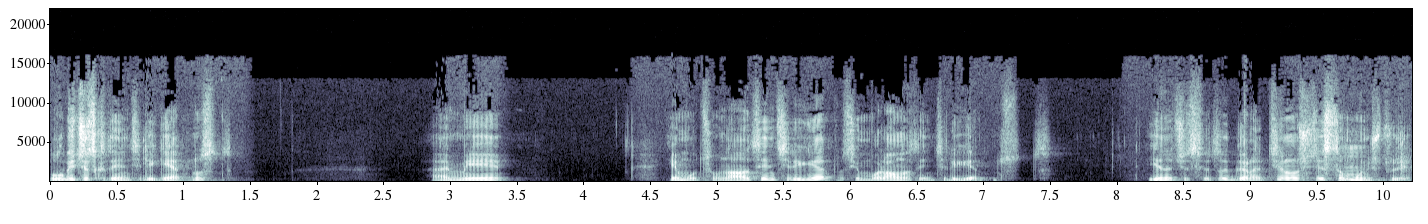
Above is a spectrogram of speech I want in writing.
логическата интелигентност, ами емоционалната интелигентност и моралната интелигентност. Иначе света гарантирано ще се самоунищожи.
